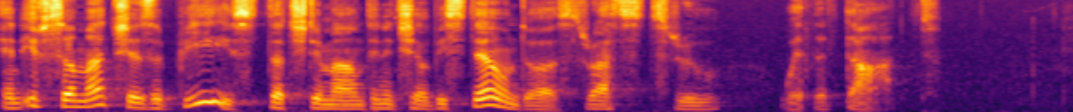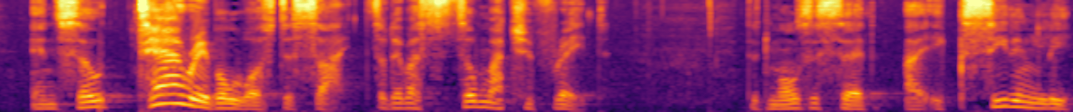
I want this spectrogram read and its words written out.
And if so much as a beast touch the mountain, it shall be stoned or thrust through with a dart. And so terrible was the sight, so they were so much afraid, that Moses said, I exceedingly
